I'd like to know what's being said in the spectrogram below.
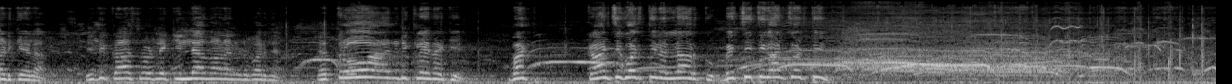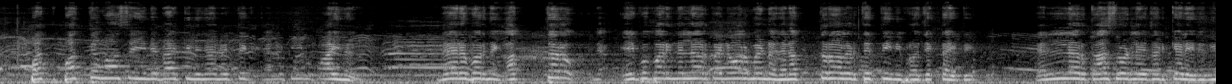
നടക്കേല. ഇത് കാസർഗോഡിലേക്ക് ഇല്ല എന്നാണ് എന്നോട് പറഞ്ഞത് എത്രയോ ആണ് ഡിക്ലൈൻ ആക്കി. ബട്ട് കാണിച്ചു കൊടുത്തിന് എല്ലാവർക്കും. വെച്ചിട്ട് കാണിച്ചു കൊടുത്തിന്. പത്ത് മാസം ഇതിന്റെ ബാക്കിൽ ഞാൻ ഒറ്റ ടീം പായുന്നത്. നേരെ പറഞ്ഞു അത്ര ഇപ്പൊ പറയുന്ന എല്ലാവർക്കും എന്നെ ഓർമ്മയുണ്ടോ ഞാൻ അത്ര ആളെടുത്ത് എത്തി ഇനി പ്രൊജക്ട് ആയിട്ട്. എല്ലാവരും കാസർഗോഡിലെ നടക്കലേ ഇത്. നീ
